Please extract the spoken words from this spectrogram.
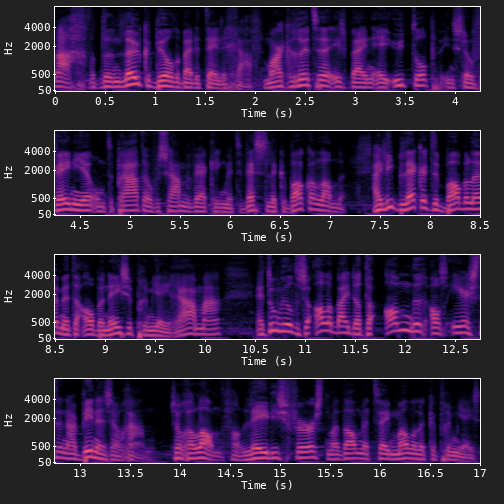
Ach, wat een leuke beelden bij de Telegraaf. Mark Rutte is bij een EU-top in Slovenië om te praten over samenwerking met de westelijke Balkanlanden. Hij liep lekker te babbelen met de Albanese premier Rama. En toen wilden ze allebei dat de ander als eerste naar binnen zou gaan. Zo galant, van ladies first, maar dan met twee mannelijke premiers.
